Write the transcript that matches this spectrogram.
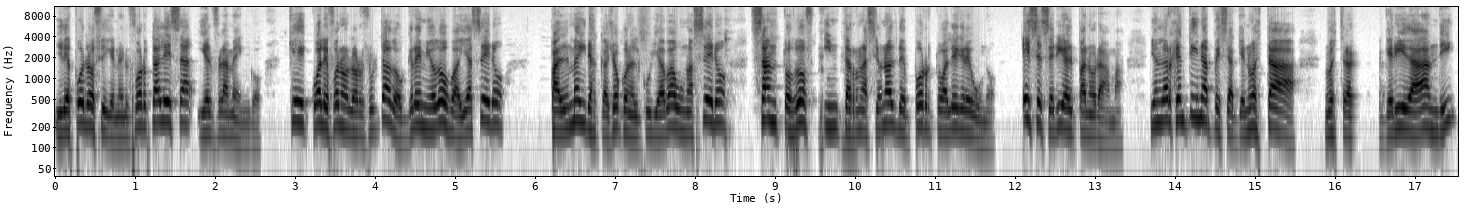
Y después lo siguen el Fortaleza y el Flamengo. ¿Qué, ¿Cuáles fueron los resultados? Gremio 2, Bahía 0, Palmeiras cayó con el Cuyabá 1 a 0, Santos 2, Internacional de Porto Alegre 1. Ese sería el panorama. Y en la Argentina, pese a que no está nuestra querida Andy,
